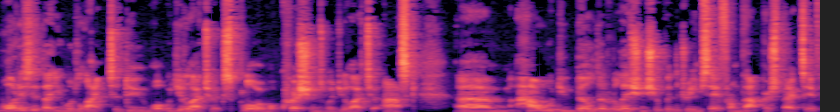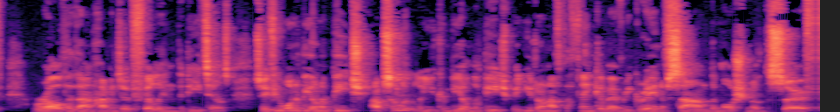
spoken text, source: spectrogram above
What is it that you would like to do? What would you like to explore? What questions would you like to ask? Um, how would you build a relationship with the dream state from that perspective rather than having to fill in the details? So if you want to be on a beach, absolutely you can be on the beach, but you don't have to think of every grain of sand, the motion of the surf,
